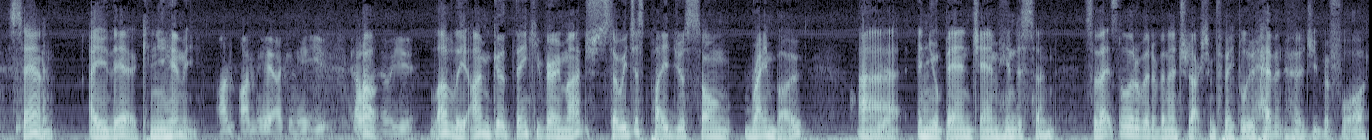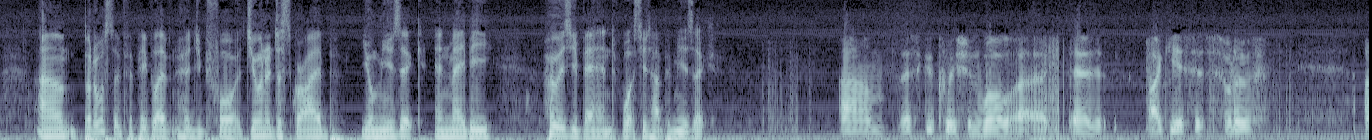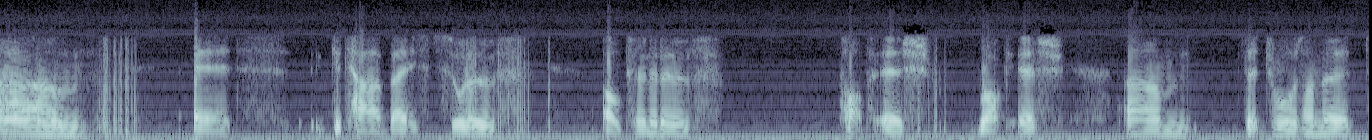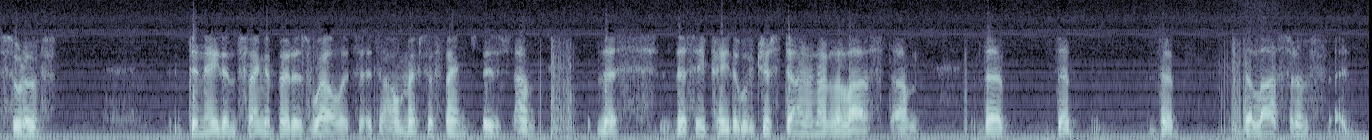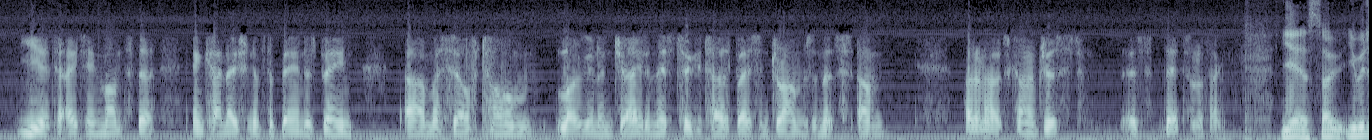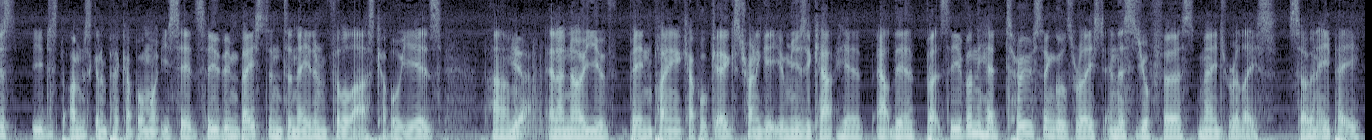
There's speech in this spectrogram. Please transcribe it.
Sam, are you there? Can you hear me? I'm, I'm here. I can hear you. Hello. Oh. How are you? Lovely. I'm good. Thank you very much. So we just played your song Rainbow uh, in your band Jam Henderson. So that's a little bit of an introduction for people who haven't heard you before. Um, but also for people who haven't heard you before, do you want to describe your music and maybe who is your band? What's your type of music? Um, that's a good question. Well, uh, I guess it's sort of um, it's guitar-based, sort of alternative pop-ish, rock-ish um, that draws on the sort of Dunedin thing a bit as well. It's it's a whole mix of things. There's um, this this EP that we've just done, and over the last um, the the the the last sort of year to eighteen months, the incarnation of the band has been uh, myself, Tom, Logan, and Jade, and that's two guitars, bass, and drums, and that's um, I don't know, it's kind of just it's that sort of thing. Yeah, so you were just you just I'm just going to pick up on what you said. So you've been based in Dunedin for the last couple of years. Um, Yeah. And I know you've been playing a couple of gigs trying to get your music out here out there, but so you've only had two singles released and this is your first major release. So an EP.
